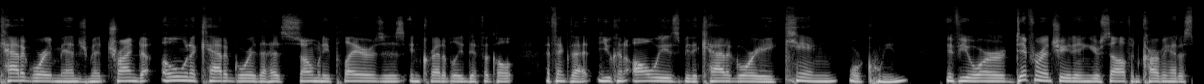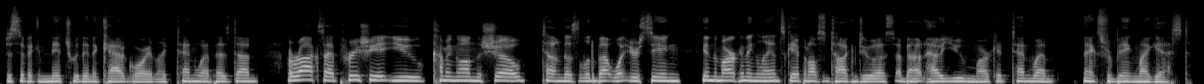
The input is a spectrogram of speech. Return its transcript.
category management, trying to own a category that has so many players is incredibly difficult. I think that you can always be the category king or queen if you are differentiating yourself and carving out a specific niche within a category like 10web has done. Araks, I appreciate you coming on the show, telling us a little about what you're seeing in the marketing landscape and also talking to us about how you market 10web. Thanks for being my guest.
